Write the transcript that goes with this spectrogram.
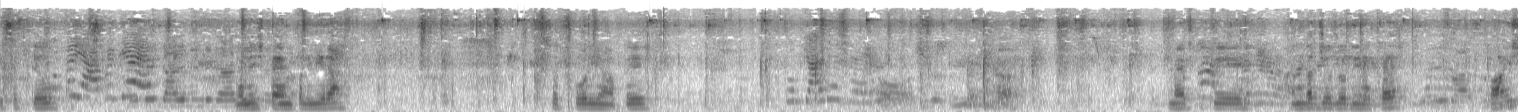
देख सकते हो। गणेश टेंपल ये रहा सतपुर यहाँ पे। और मैप के अंदर जो जो दे रखा है वहाँ इस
